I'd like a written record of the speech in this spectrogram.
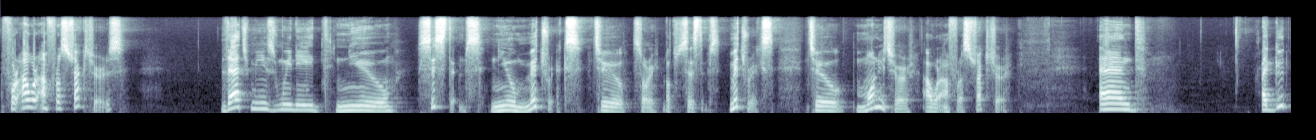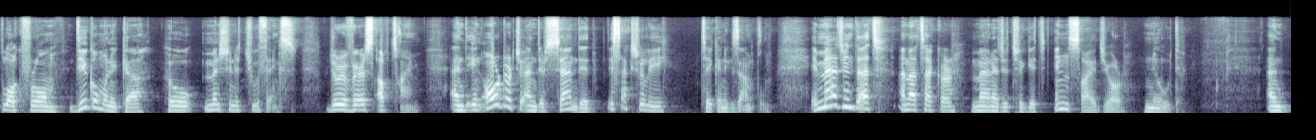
for our infrastructures, that means we need new systems, new metrics to, sorry, not systems, metrics to monitor our infrastructure. And a good blog from Diogo Mónica who mentioned two things, the reverse uptime. And in order to understand it, let's actually take an example. Imagine that an attacker managed to get inside your node. And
